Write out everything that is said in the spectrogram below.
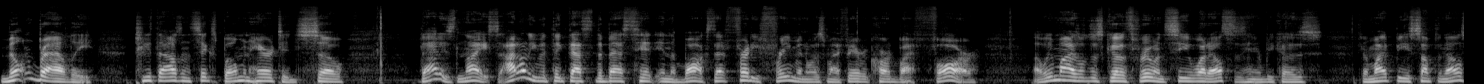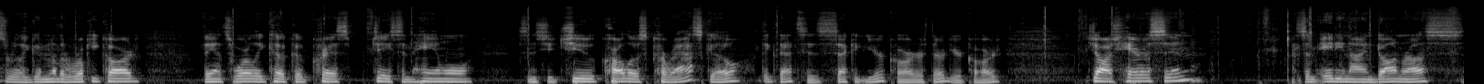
Milton Bradley, 2006 Bowman Heritage. So that is nice. I don't even think that's the best hit in the box. That Freddie Freeman was my favorite card by far. Uh, we might as well just go through and see what else is here because there might be something else really good. Another rookie card. Vance Worley, Coco Crisp, Jason Hammel, Shin-Soo Choo, Carlos Carrasco. I think that's his second year card or third year card. Josh Harrison. Some 89 Donruss.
